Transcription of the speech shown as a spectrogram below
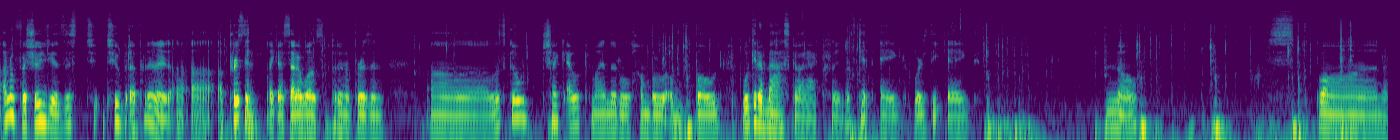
I don't know if I showed you this too, too but I put in a, a, a prison. Like I said I was put in a prison. Uh, let's go check out my little humble abode. We'll get a mascot actually. Let's get egg. Where's the egg? No. Spawner.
